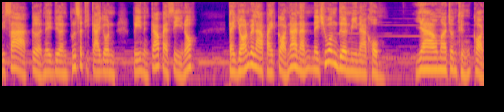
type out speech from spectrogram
ลิซ่าเกิดในเดือนพฤศจิกายนปี 1984 เนาะแต่ย้อนเวลาไปก่อนหน้านั้นในช่วงเดือนมีนาคม ยาวมาจนถึงก่อน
